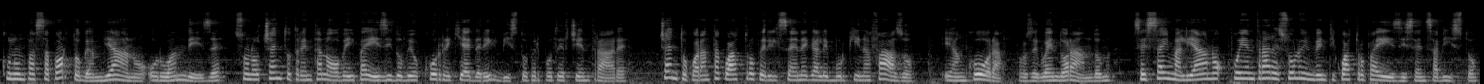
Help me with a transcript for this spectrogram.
Con un passaporto gambiano o ruandese sono 139 i paesi dove occorre chiedere il visto per poterci entrare, 144 per il Senegal e Burkina Faso e ancora, proseguendo random, se sei maliano puoi entrare solo in 24 paesi senza visto,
